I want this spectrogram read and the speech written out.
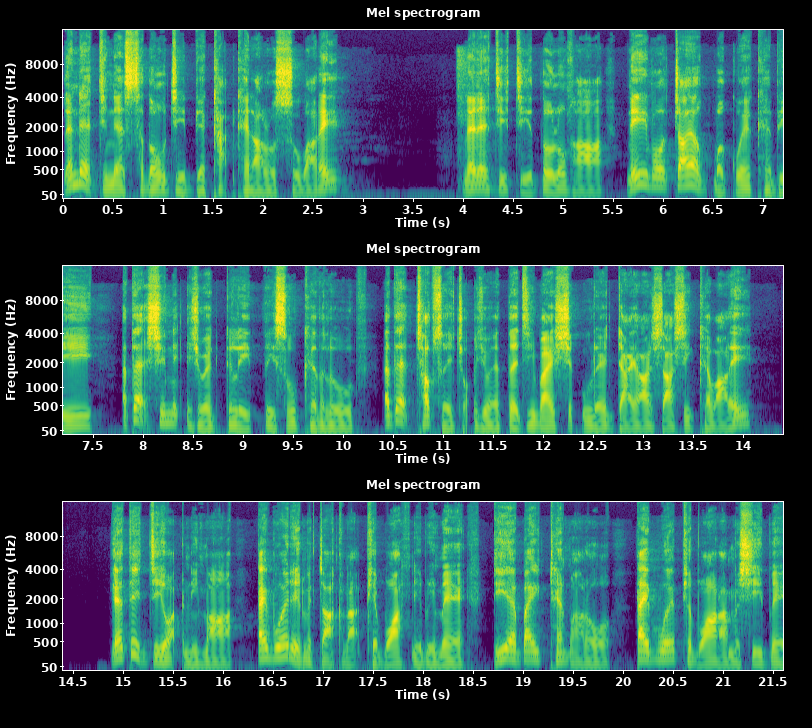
လက်နက်ကြီးနဲ့73ကြီးပြက်ခတ်ခဲ့တာလို့ဆိုပါတယ်။လက်နက်ကြီးကြီးသုံးလုံးဟာနေပေါ်ကြားရောက်မကွဲခဲ့ပြီးအသက်၈နှစ်အရွယ်ကလေးသေဆုံးခဲ့တယ်လို့အသက်60ကျော်အရွယ်သက်ကြီးပိုင်း၈ဦးလည်းဒါယာရှာရှိခဲ့ပါတယ်။လက်သစ်ကြီးရွာအနီးမှာတိုက်ပွဲတွေမကြာခဏဖြစ်ပွားနေပေမဲ့ဒီအပိုက်ထဲမှာတော့တိုက်ပွဲဖြစ်ပွားတာမရှိဘဲ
